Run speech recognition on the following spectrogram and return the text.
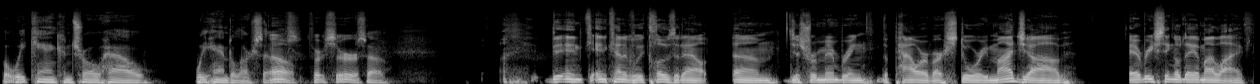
but we can control how we handle ourselves. Oh, for sure So and, and kind of we close it out um, just remembering the power of our story my job every single day of my life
